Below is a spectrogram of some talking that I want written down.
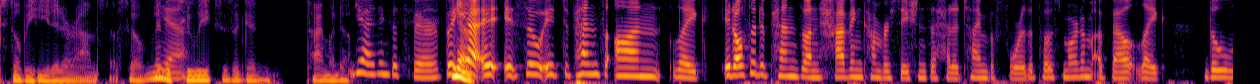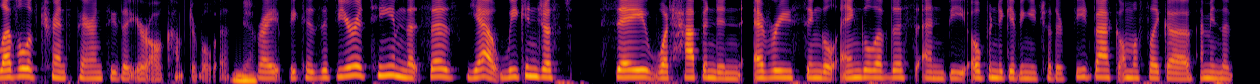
still be heated around stuff. So maybe Yeah. two weeks is a good time window. Yeah, I think that's fair. But Yeah. yeah, it, it so it depends on like it also depends on having conversations ahead of time before the postmortem about like the level of transparency that you're all comfortable with, Yeah. right? Because if you're a team that says, "Yeah, we can just say what happened in every single angle of this and be open to giving each other feedback almost like a i mean the,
